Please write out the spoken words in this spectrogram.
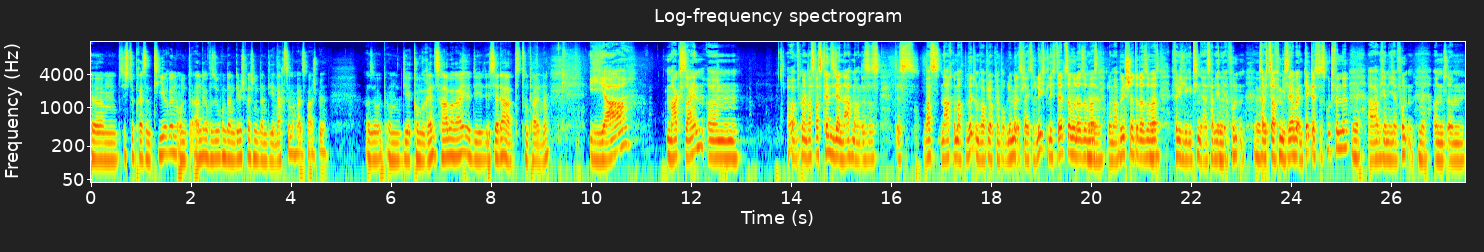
ähm, sich zu präsentieren und andere versuchen dann dementsprechend dann dir nachzumachen als Beispiel. Also um die Konkurrenzhaberei, die, die ist ja da zum Teil, ne? Ja, mag sein. Ähm, aber ich meine, was, was können sie denn nachmachen? Das ist das, was nachgemacht wird und wo habe ich auch kein Problem mit, ist vielleicht so Licht, Lichtsetzung oder sowas ja, ja. oder mal Bildschnitt oder sowas. Ja. Völlig legitim. Das habe ich ja, nicht erfunden. Das habe ich zwar für mich selber entdeckt, dass ich das gut finde, aber habe ich ja nicht erfunden. Und ähm,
